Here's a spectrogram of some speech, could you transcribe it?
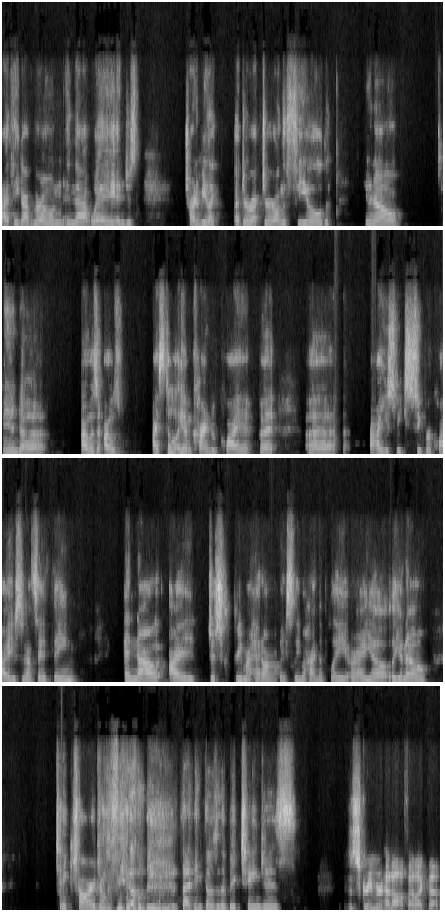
I think I've grown in that way and just trying to be like a director on the field, you know. And uh, I was I was I still am kind of quiet, but uh, I used to be super quiet, used to not say a thing and now I just scream my head off basically behind the plate or I yell, you know, take charge on the field. so I think those are the big changes. Just scream your head off. I like that.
